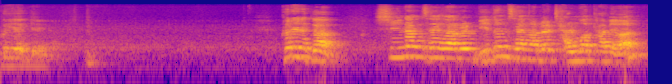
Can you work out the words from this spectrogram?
그 얘기예요. 그러니까 신앙생활을 믿음 생활을 잘못하면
